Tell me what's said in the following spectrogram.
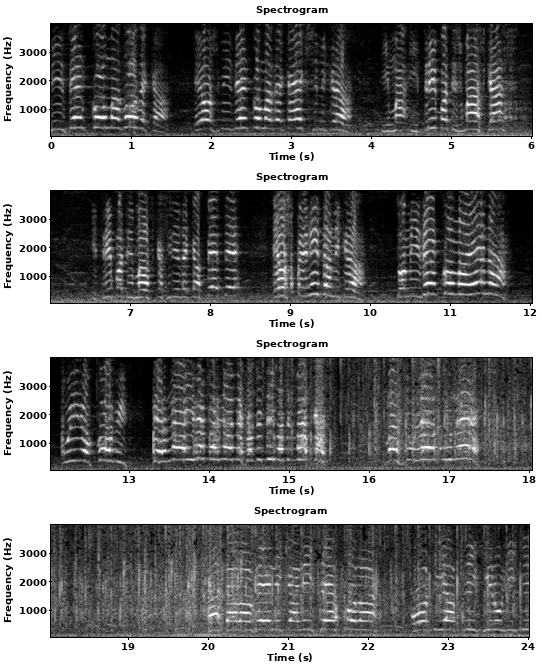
0,12 έως 0,16 μικρά. Η, η τρύπα της μάσκας, η τρύπα της μάσκας είναι 15 έως 50 μικρά. Το 0,1 που είναι ο COVID περνάει ή δεν περνάει μέσα από την τρύπα της μάσκας; Μας δουλεύουνε. Καταλαβαίνει κανείς εύκολα ότι η απλή χειρουργική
